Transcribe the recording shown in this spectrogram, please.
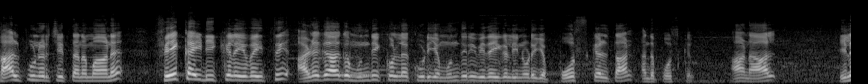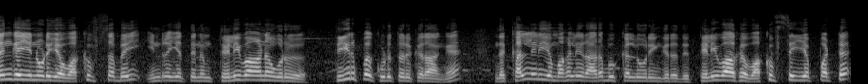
காழ்ப்புணர்ச்சித்தனமான ஃபேக் ஐடிக்களை வைத்து அழகாக முந்திக் கொள்ளக்கூடிய முந்திரி விதைகளினுடைய போஸ்ட்கள் தான் அந்த போஸ்ட்கள். ஆனால் இலங்கையினுடைய வகுப் சபை இன்றைய தினம் தெளிவான ஒரு தீர்ப்பை கொடுத்துருக்குறாங்க. இந்த கல்லெளிய மகளிர் அரபு கல்லூரிங்கிறது தெளிவாக வகுப் செய்யப்பட்ட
